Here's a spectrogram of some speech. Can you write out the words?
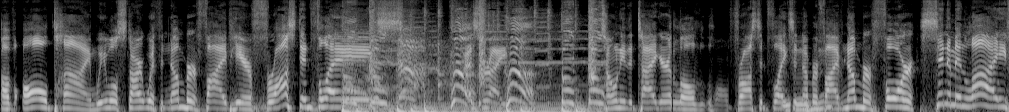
of all time. We will start with number five here Frosted Flakes. That's right. Tony the Tiger, little, little Frosted Flakes at number mm-hmm. five. Number four, Cinnamon Life.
